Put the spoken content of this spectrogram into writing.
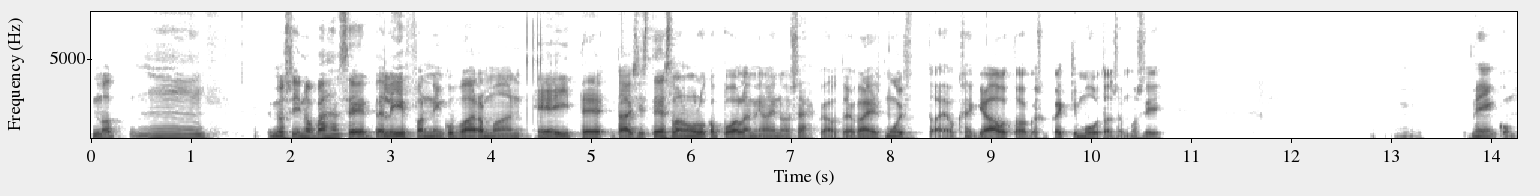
No, mm, No siinä on vähän se, että Leaf on niin kuin varmaan ei, te, tai siis Teslan ulkopuolella, niin ainoa sähköauto, joka ei edes muistuttaa jokseenkin autoa, koska kaikki muut on semmoisia niin kuin,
